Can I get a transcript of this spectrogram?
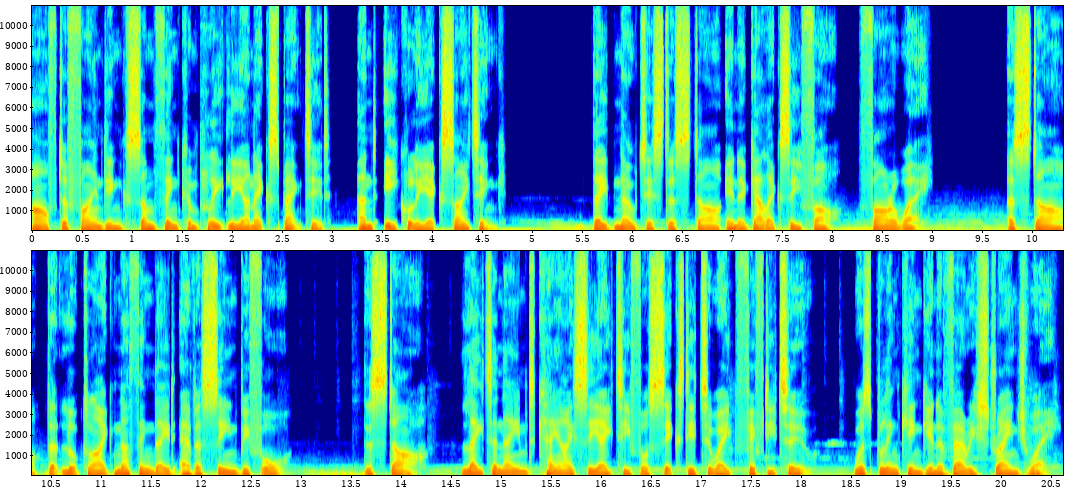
after finding something completely unexpected and equally exciting. They'd noticed a star in a galaxy far, far away. A star that looked like nothing they'd ever seen before. The star, later named KIC 8462 was blinking in a very strange way.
